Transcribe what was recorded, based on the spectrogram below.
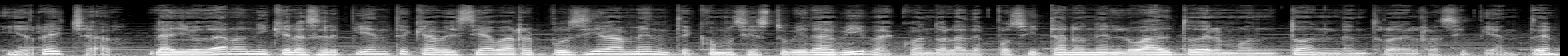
y Richard le ayudaron y que la serpiente cabeceaba repulsivamente como si estuviera viva cuando la depositaron en lo alto del montón dentro del recipiente.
